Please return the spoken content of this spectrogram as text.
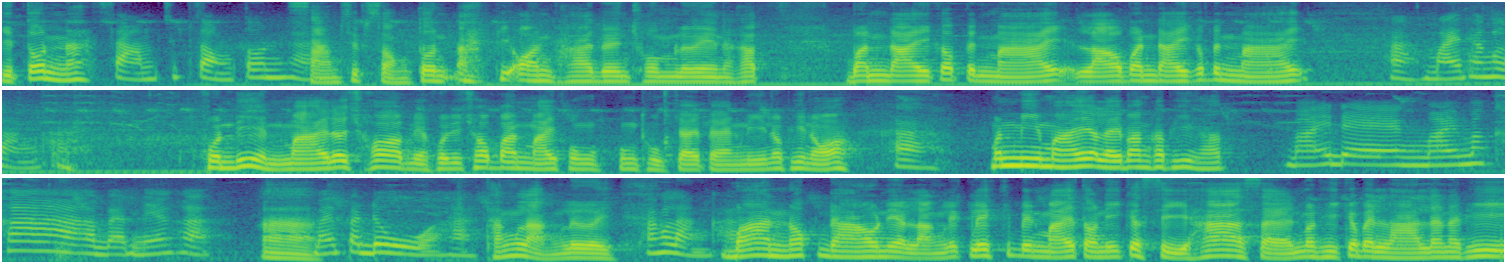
กี่ต้นนะ สามสิบสองต้นค่ะ 32 ต้นอะพี่ออนพาเดินชมเลยนะครับ บันไดก็เป็นไม้ราวบันไดก็เป็นไม้ ค่ะ ไม้ทั้งหลังค่ะ คนที่เห็นไม้แล้วชอบเนี่ยคนที่ชอบบ้านไม้คงคงถูกใจแปลงนี้เนาะพี่เนาะค่ะ มันมีไม้อะไรบ้างครับพี่ครับ ไม้แดงไม้มะค่าแบบเนี้ยค่ะ อ่า ไม้ประดู่อะค่ะ ทั้งหลังเลย ทั้งหลังค่ะบ้านน็อกดาวน์เนี่ยหลังเล็ก ๆ ที่เป็นไม้ตอนนี้ก็4ี่ห้าแสนบางทีก็เป็นล้านแล้วนะพี่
